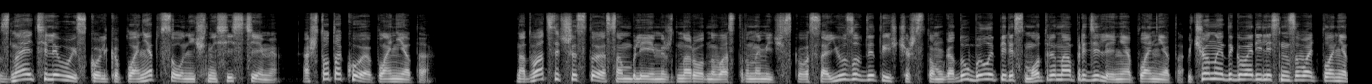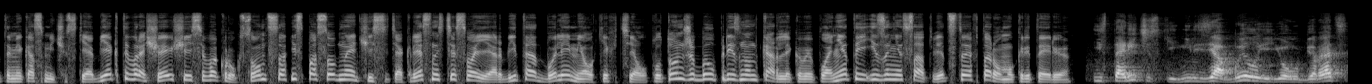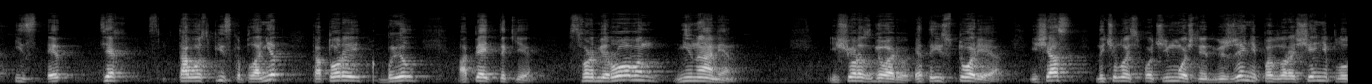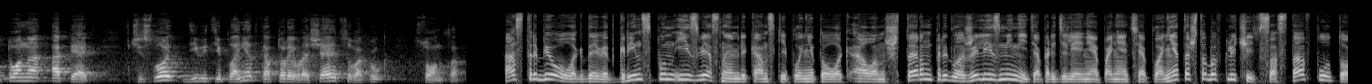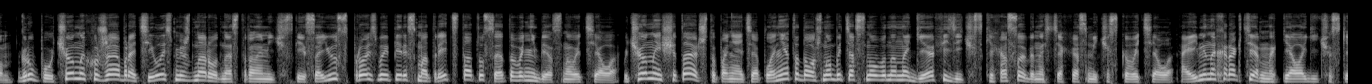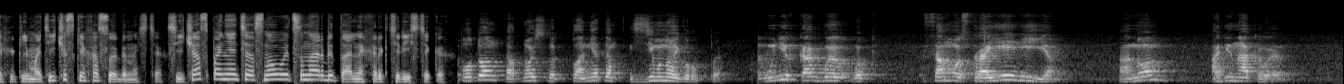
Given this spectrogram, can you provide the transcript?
Знаете ли вы, сколько планет в Солнечной системе? А что такое планета? На 26-й Ассамблее Международного астрономического союза в 2006 году было пересмотрено определение планета. Ученые договорились называть планетами космические объекты, вращающиеся вокруг Солнца и способные очистить окрестности своей орбиты от более мелких тел. Плутон же был признан карликовой планетой из-за несоответствия второму критерию. Исторически нельзя было ее убирать из э, тех, того списка планет, который был, опять-таки, сформирован не нами. Еще раз говорю, это история. И сейчас началось очень мощное движение по возвращению Плутона опять в число девяти планет, которые вращаются вокруг Солнца. Астробиолог Дэвид Гринспун и известный американский планетолог Алан Штерн предложили изменить определение понятия планета, чтобы включить в состав Плутон. Группа ученых уже обратилась в Международный астрономический союз с просьбой пересмотреть статус этого небесного тела. Ученые считают, что понятие планета должно быть основано на геофизических особенностях космического тела, а именно характерных геологических и климатических особенностях. Сейчас понятие основывается на орбитальных характеристиках. Плутон относится к планетам земной группы у них как бы вот само строение, оно одинаковое.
